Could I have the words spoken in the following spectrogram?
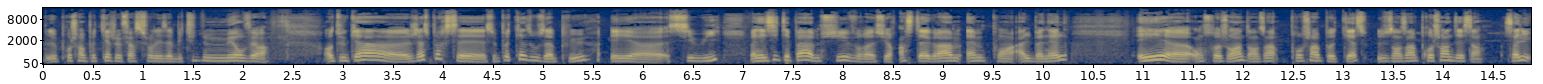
le prochain podcast je vais faire sur les habitudes, mais on verra. En tout cas, euh, j'espère que ce podcast vous a plu et euh, si oui, bah, n'hésitez pas à me suivre sur Instagram m.albanel et euh, on se rejoint dans un prochain podcast, dans un prochain dessin. Salut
